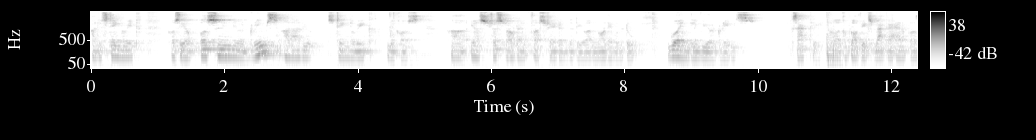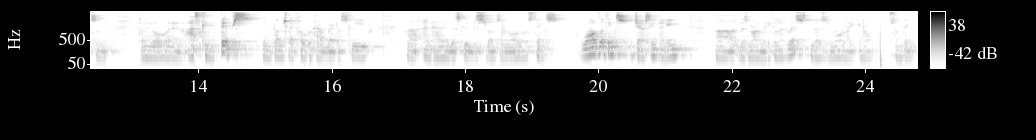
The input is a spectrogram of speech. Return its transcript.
Are you staying awake because you're pursuing your dreams or are you staying awake because uh, you're stressed out and frustrated that you are not able to go and live your dreams? Exactly. You know, a couple of weeks back, I had a person coming over and asking tips in terms like how to have better sleep uh, and having the sleep disturbance and all those things. One of the things which I've seen again, uh, this is not a medical advice. This is more like you know something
